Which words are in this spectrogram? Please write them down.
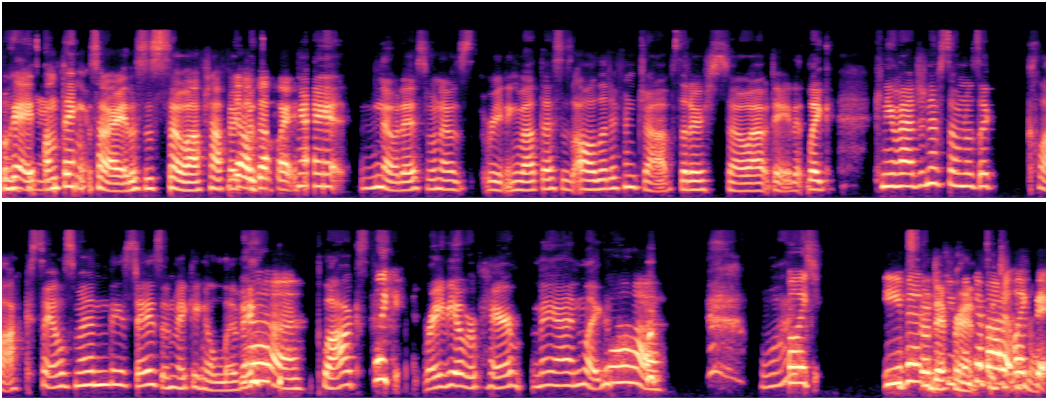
Okay, Mhm. something sorry, this is so off topic. No, go for it. I noticed when I was reading about this is all the different jobs that are so outdated. Like, can you imagine if someone was a clock salesman these days and making a living Yeah. clocks, Like, radio repair man? Like, yeah. what? But like even so if you think about it, like the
